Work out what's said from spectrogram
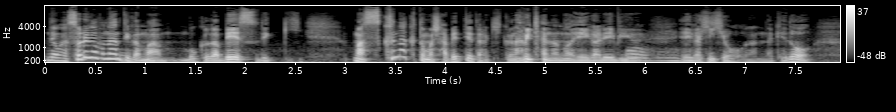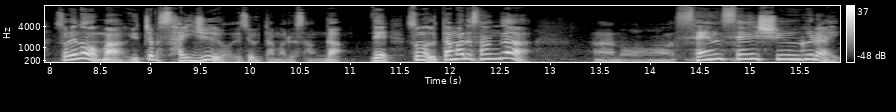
でも、それがなんていうか、まあ、僕がベースでまあ、少なくとも喋ってたら聞くなみたいなの映画レビュー、映画批評なんだけど、それの、まあ、言っちゃえば最重要ですよ、歌丸さんが。で、その歌丸さんが、あの、先々週ぐらい、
